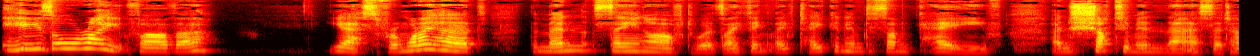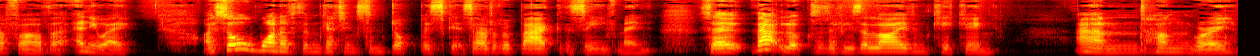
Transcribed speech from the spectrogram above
he's all right, father? Yes, from what I heard the men saying afterwards, I think they've taken him to some cave and shut him in there, said her father. Anyway, I saw one of them getting some dog biscuits out of a bag this evening, so that looks as if he's alive and kicking. And hungry.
